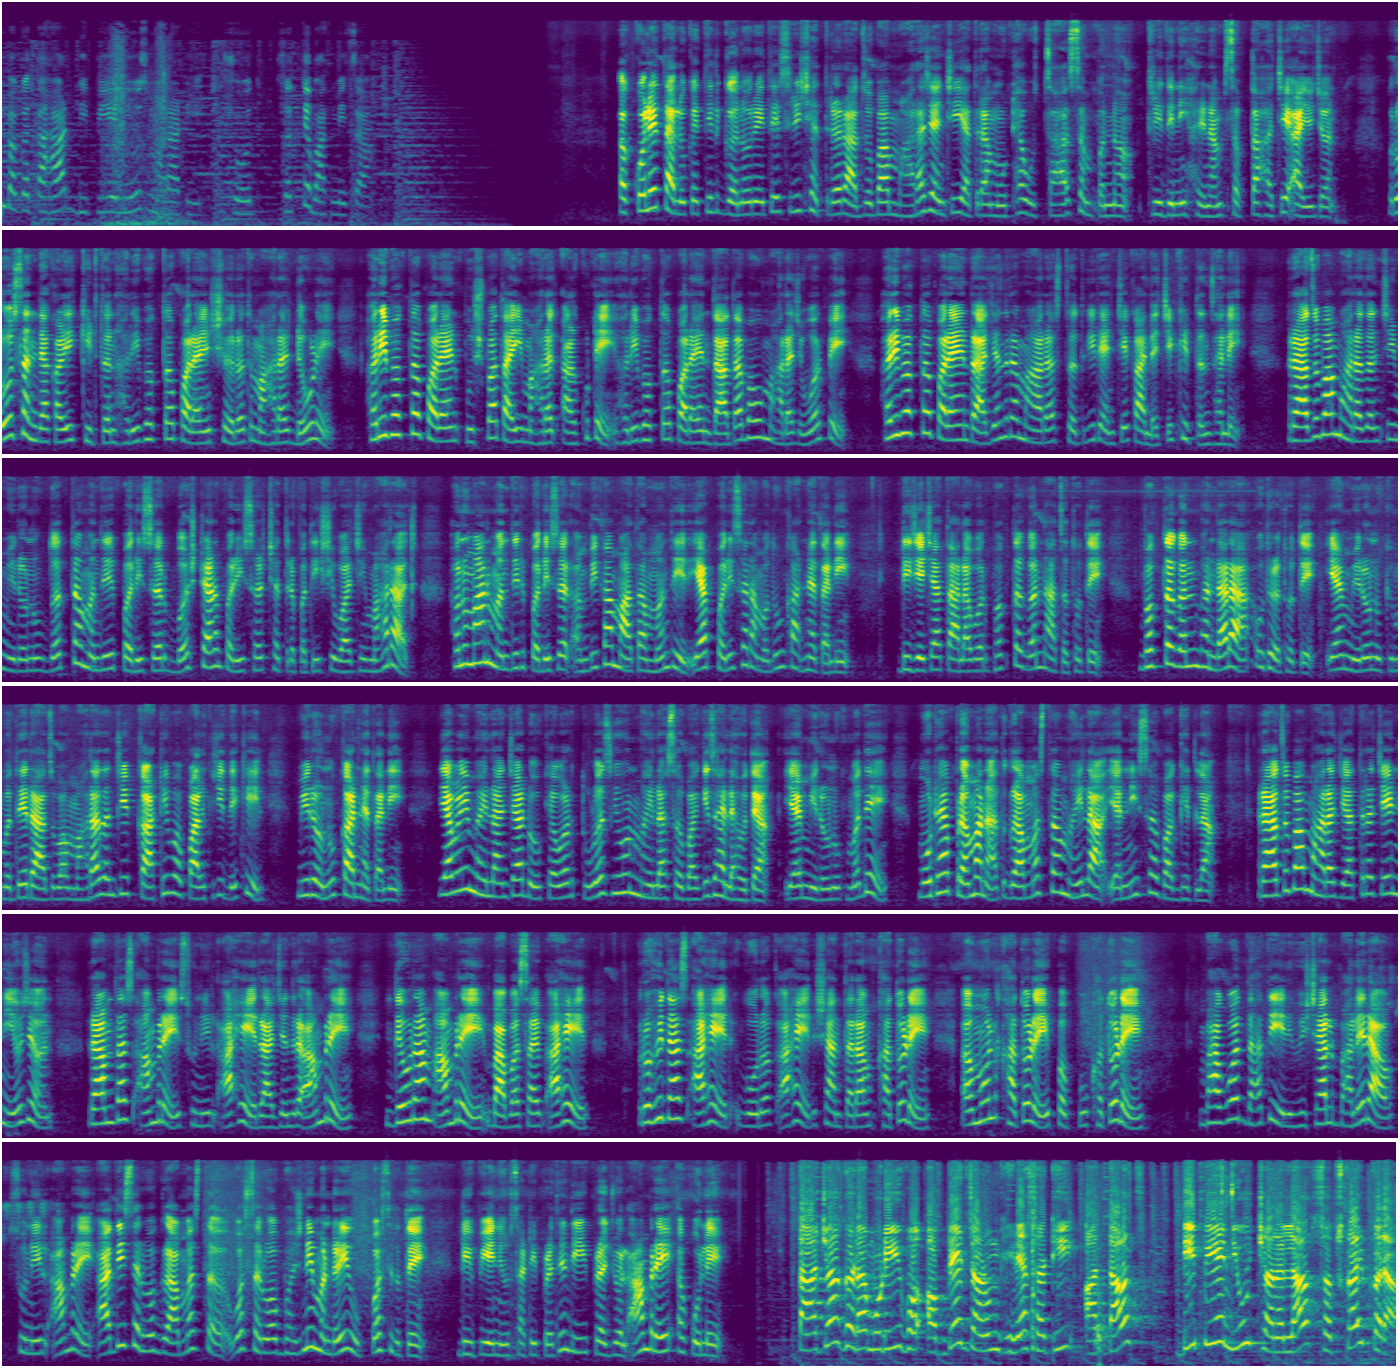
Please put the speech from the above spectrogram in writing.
आपण बघत आहात डीपीए न्यूज मराठी. शोध सत्य बातमीचा. अकोले तालुक्यातील गणोर येथे श्री क्षेत्र राजोबा महाराज यांची यात्रा मोठ्या उत्साहात संपन्न. त्रिदिनी हरिनाम सप्ताहाचे आयोजन. रोज संध्याकाळी कीर्तन हरिभक्त परायण शरद महाराज डवळे हरिभक्त परायण पुष्पाताई महाराज आळकुटे हरिभक्त परायण दादाभाऊ महाराज वरपे हरिभक्त परायण राजेंद्र महाराज तदगीर यांचे काल्याचे कीर्तन झाले. राजोबा महाराजांची मिरवणूक दत्त मंदिर परिसर बस स्टँड परिसर छत्रपती शिवाजी महाराज हनुमान मंदिर परिसर अंबिका माता मंदिर या परिसरामधून काढण्यात आली. डीजेच्या तालावर भक्तगण नाचत होते. भक्तगण भंडारा उधळत होते. या मिरवणुकीमध्ये राजोबा महाराजांची काठी व पालखीची देखील मिरवणूक काढण्यात आली. यावेळी महिलांच्या डोक्यावर तुळस घेऊन महिला सहभागी झाल्या होत्या. या मिरवणूकमध्ये मोठ्या प्रमाणात ग्रामस्थ महिला यांनी सहभाग घेतला. राजोबा महाराज यात्रेचे नियोजन रामदास आंबरे सुनील आहेर राजेंद्र आंबरे देवराम आंबरे बाबासाहेब आहेर रोहिदास आहेर गोरख आहेर शांताराम खातोडे अमोल खातोडे पप्पू खतोडे भागवत धातीर विशाल भालेराव सुनील आंबरे आदी सर्व ग्रामस्थ व सर्व भजनी मंडळी उपस्थित होते. डीपीए न्यूजसाठी प्रतिनिधी प्रज्वल आंबरे अकोले. ताज्या घडामोडी व अपडेट जाणून घेण्यासाठी आताच डी पी ए न्यूज चॅनलला सबस्क्राईब करा.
